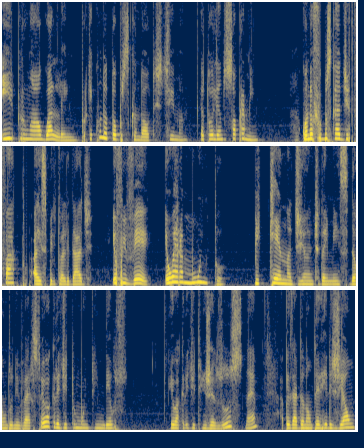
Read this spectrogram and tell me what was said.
ir para um algo além, porque quando eu estou buscando autoestima, eu estou olhando só para mim. Quando eu fui buscar de fato a espiritualidade, eu fui ver, eu era muito pequena diante da imensidão do universo. Eu acredito muito em Deus. Eu acredito em Jesus, né? Apesar de eu não ter religião,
